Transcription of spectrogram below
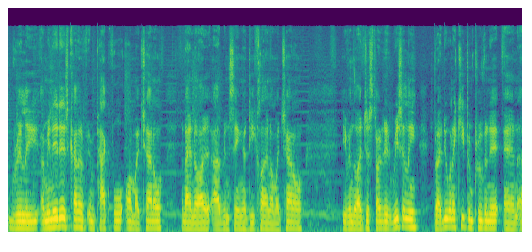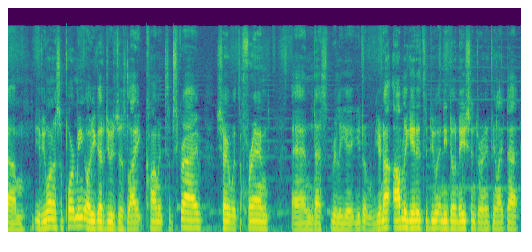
really. I mean, it is kind of impactful on my channel, and I know I, I've been seeing a decline on my channel, even though I just started it recently. But I do want to keep improving it, and um, if you want to support me, all you got to do is just like, comment, subscribe, share it with a friend, and that's really it. You don't, you're not obligated to do any donations or anything like that,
